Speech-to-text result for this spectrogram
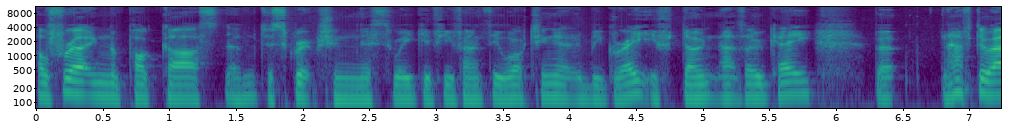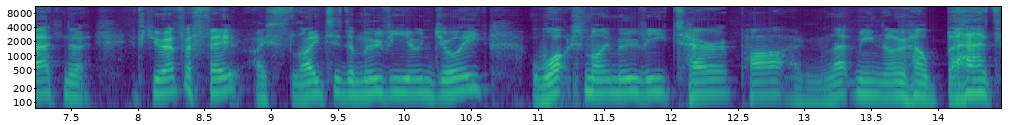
I'll throw it in the podcast um, description this week if you fancy watching it. It'd be great. If you don't, that's okay. But I have to add that if you ever think I slighted a movie you enjoyed, watch my movie, tear it apart, and let me know how bad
